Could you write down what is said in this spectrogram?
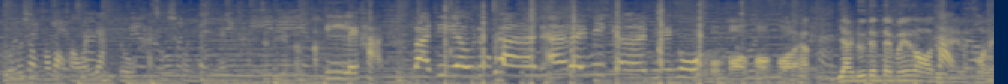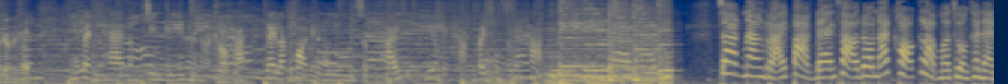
คุณผู้ชมเขาบอกมาว่าอยากดูค่ะช่วยชวนนิดนึงค่ะจะ ดีครับอะดีเลยค่ะบาทเดียวดูเพลินอะไรไม่เกินเมียงูโอ้โหพอพอพอแล้วครับ อยากดูเต็มๆไว้รอดูค่ะในละครแล้วกันนะครับ นี่เป็นแค่น้ำจิ้มนิดๆหน่อยๆครับนะคะในละครเนี่ยเรายังมีเซอร์ไพรส์อีกเพียบเลยค่ะ ไปชมกันเลยค่ะ จากนางร้ายปากแดงสาวโดนัทขอกลับมาทวงคะแนน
